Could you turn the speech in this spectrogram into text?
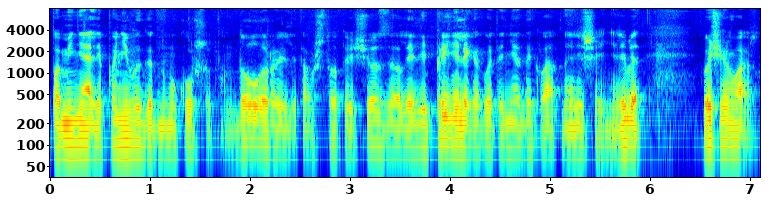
поменяли по невыгодному курсу там доллары или там что-то еще сделали, или приняли какое-то неадекватное решение. Ребят, очень важно.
